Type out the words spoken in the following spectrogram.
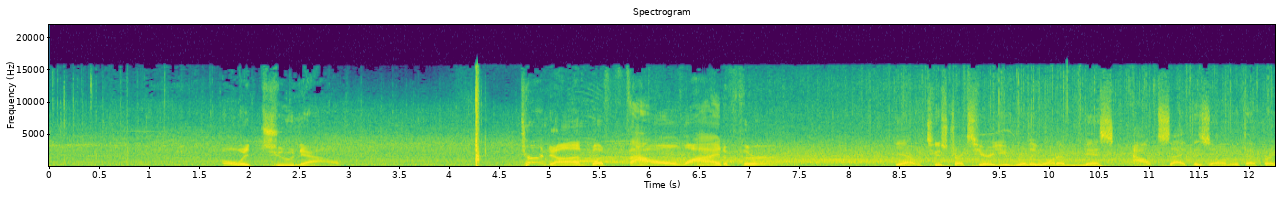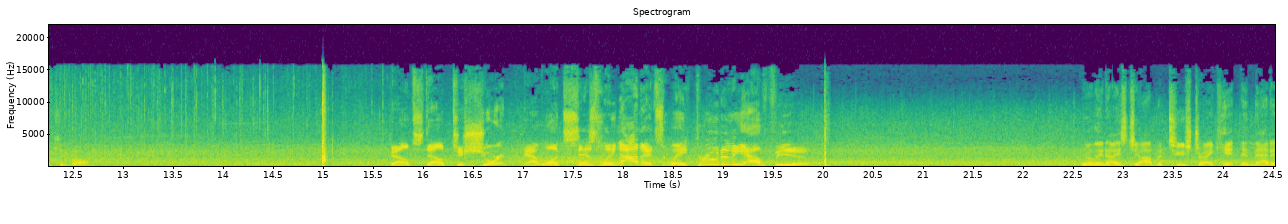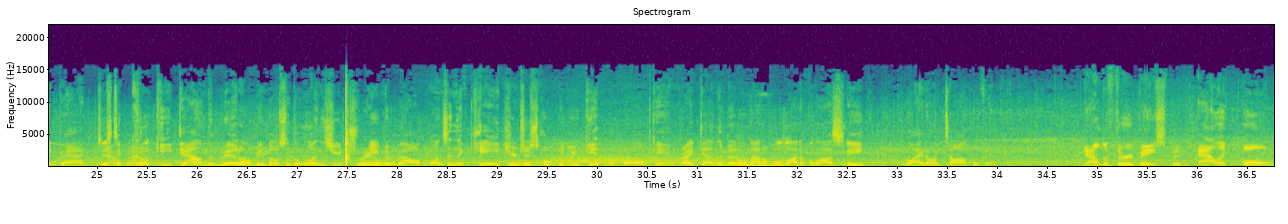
0 2 now. Turned on, but foul wide of third. Yeah, with two strikes here, you really want to miss outside the zone with that breaking ball. Bounced out to short. That one sizzling on its way through to the outfield. Really nice job of two-strike hitting in that at-bat. Just a Now back. cookie down the middle. I mean, those are the ones you dream about. Ones in the cage, you're just hmm. hoping you get in the ball game. Right down the middle, not a whole lot of velocity, right on top of it. Down the third baseman, Alec Bohm.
